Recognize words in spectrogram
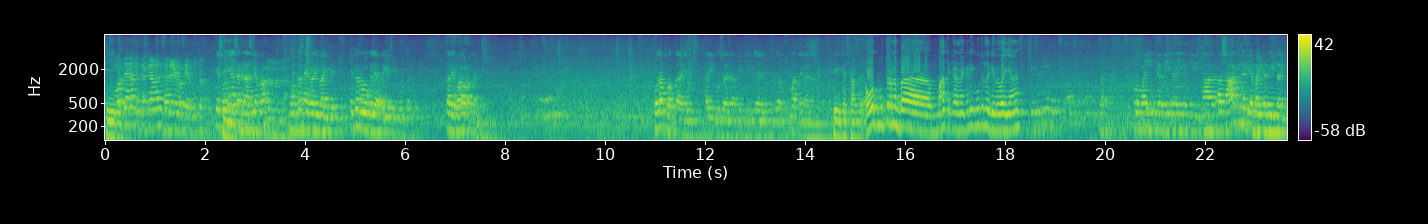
ਠੀਕ ਆ ਉੜਦੇ ਆ ਨਾ ਮਿੱਤਰ ਜਾਣਾ ਸਾਡੇ ਉੱਡੇ ਕਬੂਤਰ। ਇਹ ਸੋਈਆਂ ਛੱਡਣਾ ਸੀ ਆਪਾਂ ਮੋਟਰਸਾਈਕਲ ਵਾਲੀ ਬਾਈ ਤੇ। ਇਹ ਫਿਰ ਰੋਕ ਲਿਆ ਬਾਈ ਅਸੀਂ ਕਬੂਤਰ। ਘਰੇ ਬੜਾ ਉੱਡਦਾ ਹੈ ਉਹਦਾ ਪੋਤਾ ਹੈ ਹਰੀ ਪੂਛਲੇ ਦਾ ਵਿੱਕੀ ਮਾਤੇ ਕਾਲੇ ਦਾ। ਠੀਕ ਹੈ ਛੱਡ ਦੇ। ਉਹ ਕਬੂਤਰ ਨੇ ਮਹੰਤ ਕਰਨਾ ਕਿਹੜੀ ਕਬੂਤਰ ਲੱਗੀ ਪਈ ਬਾਈ ਆ ਉਹ ਭਾਈ ਗਰਮੀ ਵਾਲੀ ਲੱਗੀ ਹਾਂ ਆ ਸ਼ਾਹ ਕੀ ਲੱਗਿਆ ਬਾਈ ਗਰਮੀਤ ਵਾਲੀ।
